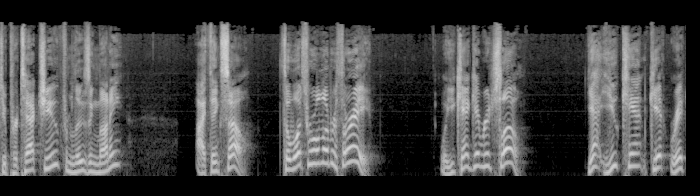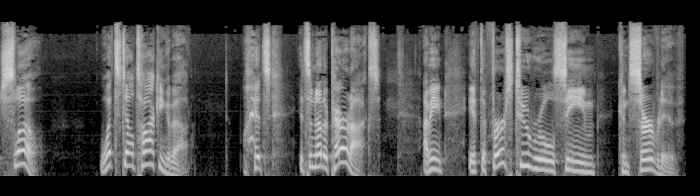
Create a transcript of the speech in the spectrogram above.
to protect you from losing money? I think so. So what's rule number 3? Well, you can't get rich slow. Yeah, you can't get rich slow. What's Del talking about? It's it's another paradox. I mean, if the first two rules seem conservative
